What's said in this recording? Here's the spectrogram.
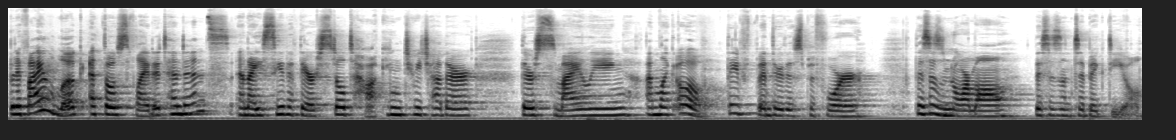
But if I look at those flight attendants and I see that they're still talking to each other, they're smiling, I'm like, oh, they've been through this before. This is normal. This isn't a big deal.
